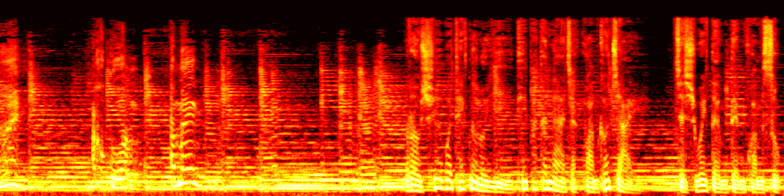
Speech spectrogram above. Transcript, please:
เฮ้ยอักตวงอเมงเราเชื่อว่าเทคโนโลยีที่พัฒนาจากความเข้าใจ จะช่วยเติมเต็มความสุข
